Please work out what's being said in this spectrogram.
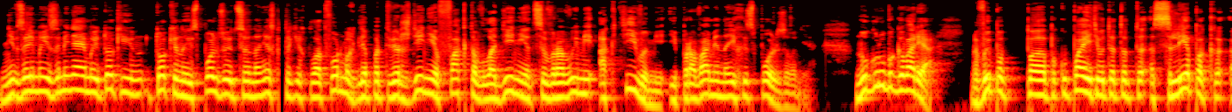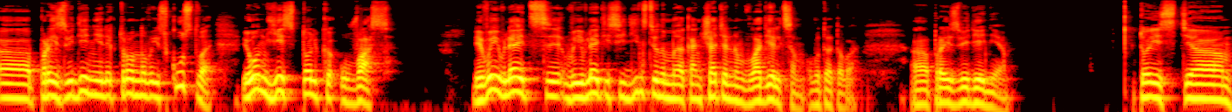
Невзаимозаменяемые токи, токены используются на нескольких платформах для подтверждения факта владения цифровыми активами и правами на их использование. Ну, грубо говоря, вы покупаете вот этот слепок э, произведения электронного искусства, и он есть только у вас. И вы являетесь, вы являетесь единственным и окончательным владельцем вот этого э, произведения. То есть, э,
